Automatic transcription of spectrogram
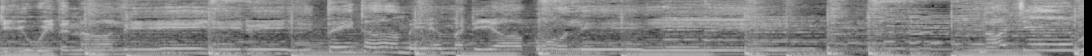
ဒီဝေဒနာလေးရည်တွေသိမ့်ထားမေအမတရားပေါ်လေးနာကျင်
